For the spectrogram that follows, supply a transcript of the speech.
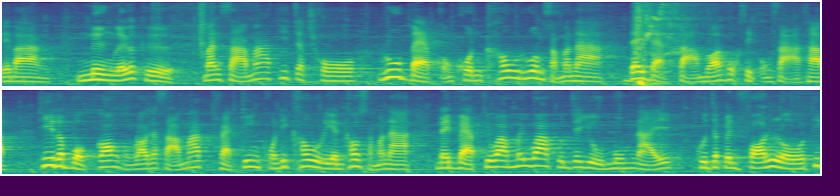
ได้บ้างหนึ่งเลยก็คือ มันสามารถที่จะโชว์รูปแบบของคนเข้าร่วมสัมมนาได้แบบ 360 องศาครับที่ระบบกล้องของเราจะสามารถ tracking คนที่เข้าเรียนเข้าสัมมนา ในแบบที่ว่าไม่ว่าคุณจะอยู่มุมไหน คุณจะเป็นฟอนต์โลที่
